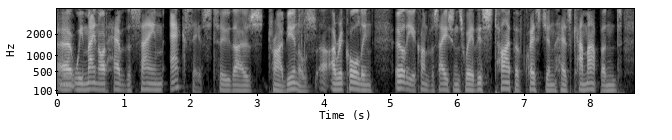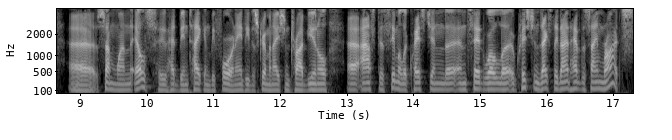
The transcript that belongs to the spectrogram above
uh, we may not have the same access to those tribunals. Uh, I recall in earlier conversations where this type of question has come up and uh, someone else who had been taken before an anti-discrimination tribunal uh, asked a similar question uh, and said, well, Christians actually don't have the same rights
